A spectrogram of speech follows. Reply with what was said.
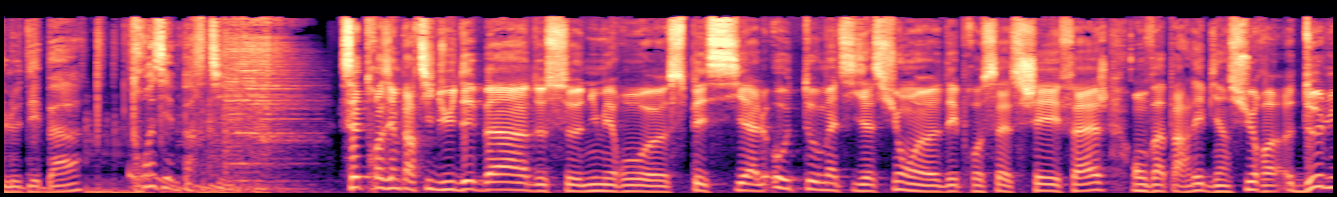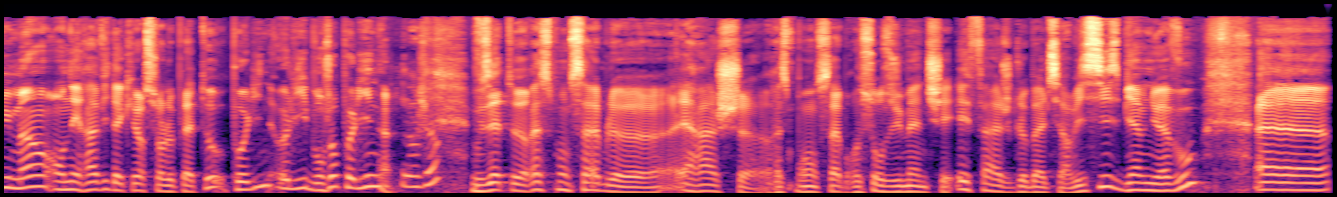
le débat, troisième partie. Cette troisième partie du débat de ce numéro euh, spécial automatisation euh, des process chez Eiffage, on va parler bien sûr de l'humain. On est ravi d'accueillir sur le plateau Pauline Oli. Bonjour Pauline. Bonjour. Vous êtes responsable RH, euh, responsable ressources humaines chez Eiffage Global Services. Bienvenue à vous. Euh,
